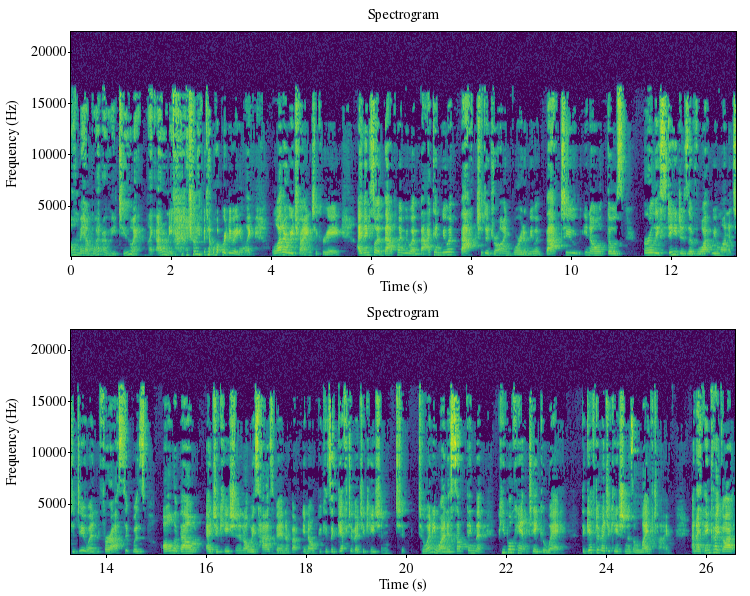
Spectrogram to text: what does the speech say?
oh man, what are we doing? Like, I don't even, I don't even know what we're doing. And like, what are we trying to create? I think so at that point we went back and we went back to the drawing board and we went back to, you know, those early stages of what we wanted to do. And for us, it was all about education. It always has been about, you know, because a gift of education to, to anyone is something that people can't take away. The gift of education is a lifetime. And I think I got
